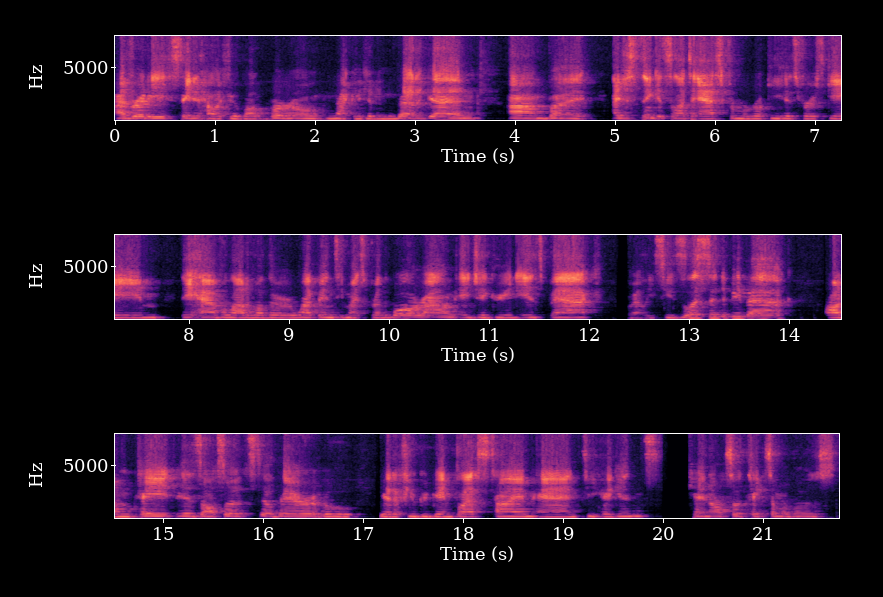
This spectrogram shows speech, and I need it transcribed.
I've already stated how I feel about Burrow. I'm not going to get into that again. Um, but I just think it's a lot to ask from a rookie his first game. They have a lot of other weapons. He might spread the ball around. AJ Green is back, or at least he's listed to be back. Auden Tate is also still there, who he had a few good games last time, and Tee Higgins can also take some of those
